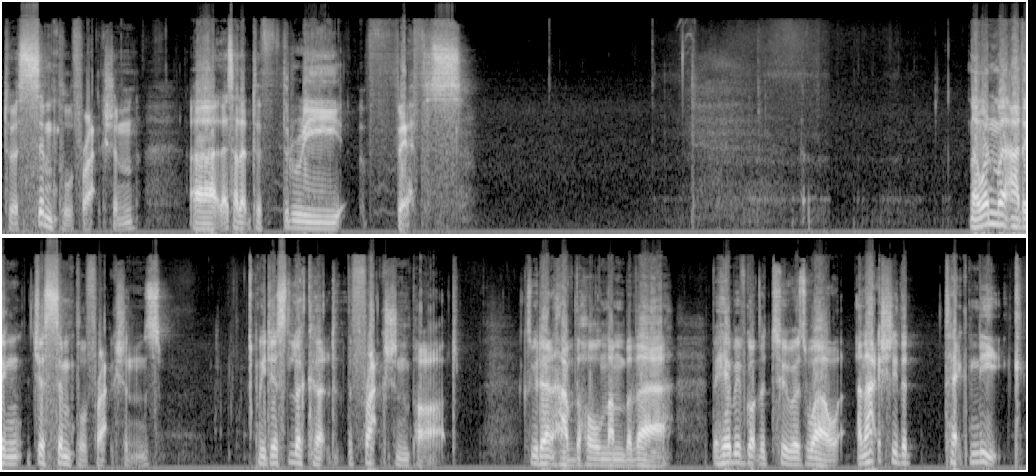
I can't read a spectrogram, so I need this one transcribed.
to a simple fraction. Uh, let's add it to 3 fifths. Now when we're adding just simple fractions, we just look at the fraction part, because we don't have the whole number there. But here we've got the 2 as well, and actually the technique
